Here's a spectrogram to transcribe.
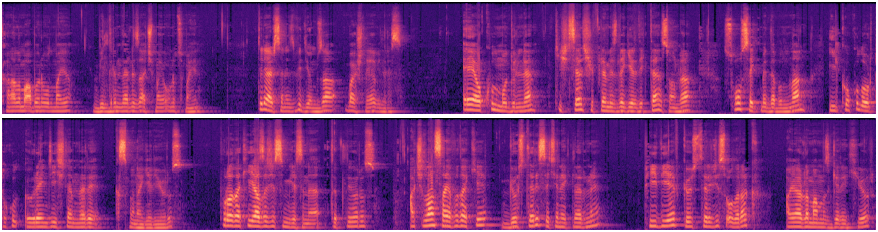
kanalıma abone olmayı, bildirimlerinizi açmayı unutmayın. Dilerseniz videomuza başlayabiliriz. E-okul modülüne kişisel şifremizle girdikten sonra sol sekmede bulunan ilkokul ortaokul öğrenci işlemleri kısmına geliyoruz. Buradaki yazıcı simgesine tıklıyoruz. Açılan sayfadaki gösteri seçeneklerini PDF göstericisi olarak ayarlamamız gerekiyor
